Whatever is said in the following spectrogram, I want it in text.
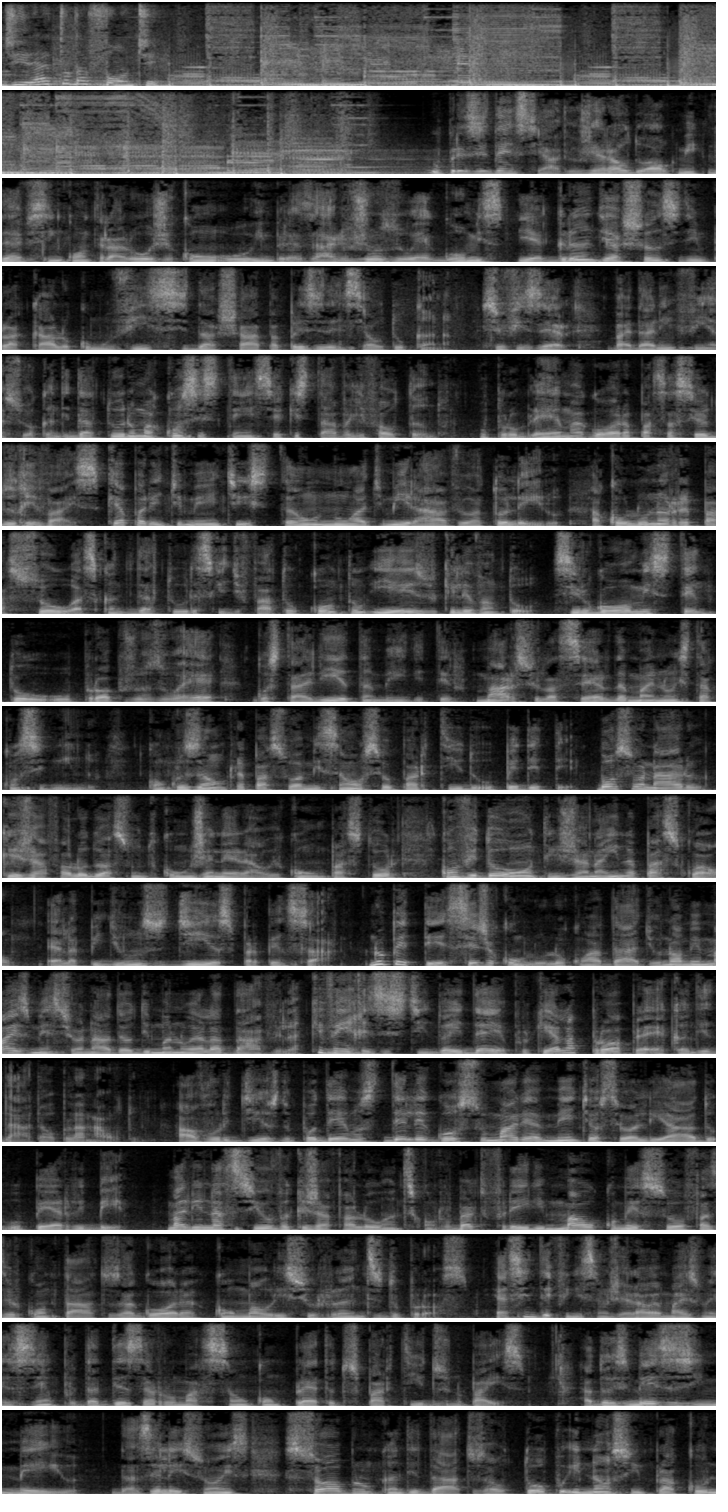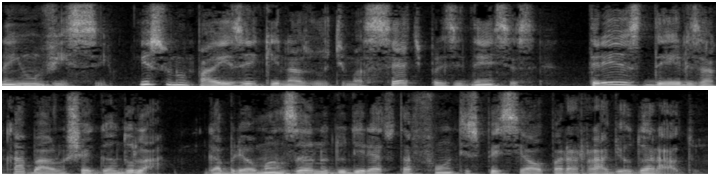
Direto da Fonte. O presidenciável Geraldo Alckmin deve se encontrar hoje com o empresário Josué Gomes e é grande a chance de emplacá-lo como vice da chapa presidencial tucana. Se o fizer, vai dar enfim à sua candidatura uma consistência que estava lhe faltando. O problema agora passa a ser dos rivais, que aparentemente estão num admirável atoleiro. A coluna repassou as candidaturas que de fato contam e eis o que levantou. Ciro Gomes tentou o próprio Josué, gostaria também de ter Márcio Lacerda, mas não está conseguindo. Conclusão, repassou a missão ao seu partido, o PDT. Bolsonaro, que já falou do assunto com um general e com um pastor, convidou ontem Janaína Pascoal. Ela pediu uns dias para pensar. No PT, seja com Lula ou com Haddad, o nome mais mencionado é o de Manuela Dávila, que vem resistindo à ideia porque ela própria é candidata ao Planalto. Álvaro Dias do Podemos delegou sumariamente ao seu aliado, o PRB. Marina Silva, que já falou antes com Roberto Freire, mal começou a fazer contatos agora com Maurício Randes do PROS. Essa indefinição geral é mais um exemplo da desarrumação completa dos partidos no país. Há dois meses e meio das eleições, sobram candidatos ao topo e não se emplacou nenhum vice. Isso num país em que, nas últimas sete presidências, três deles acabaram chegando lá. Gabriel Manzano, do Direto da Fonte, especial para a Rádio Eldorado.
